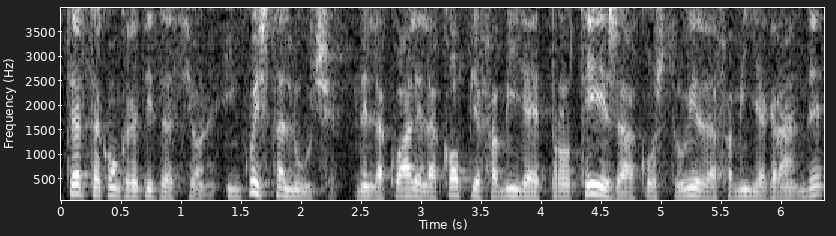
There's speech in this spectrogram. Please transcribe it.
terza concretizzazione, in questa luce nella quale la coppia famiglia è protesa a costruire la famiglia grande,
